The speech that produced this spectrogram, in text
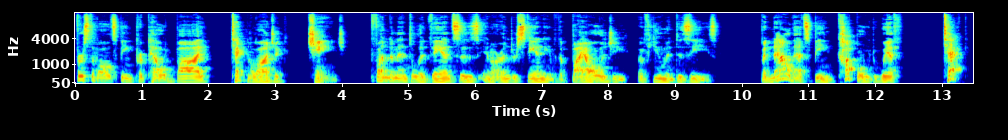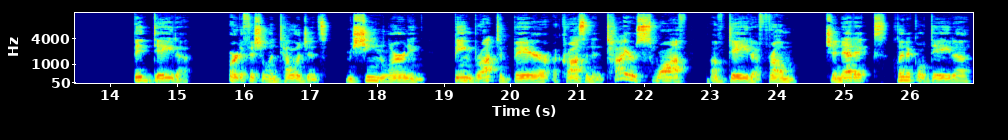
First of all, it's being propelled by technologic change, fundamental advances in our understanding of the biology of human disease. But now that's being coupled with tech, big data, artificial intelligence, machine learning, being brought to bear across an entire swath of data from genetics, clinical data,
